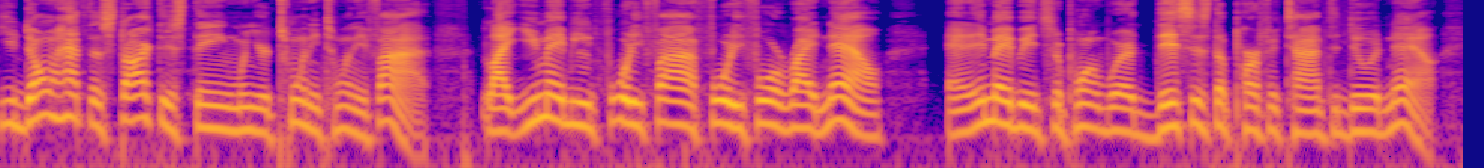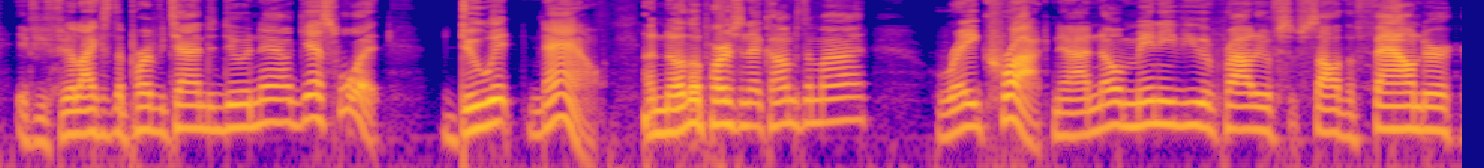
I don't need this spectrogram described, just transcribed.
you don't have to start this thing when you're 20, 25. Like you may be 45, 44 right now, and it may be to the point where this is the perfect time to do it now. If you feel like it's the perfect time to do it now, guess what? Do it now. Another person that comes to mind, Ray Kroc. Now I know many of you have probably saw the founder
